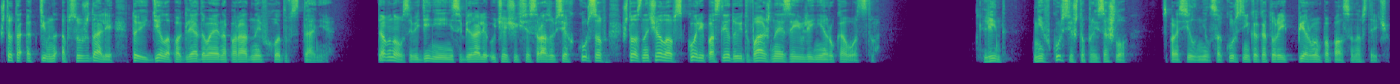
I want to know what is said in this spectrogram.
что-то активно обсуждали, то и дело поглядывая на парадный вход в здание. Давно в заведении не собирали учащихся сразу всех курсов, что означало, вскоре последует важное заявление руководства. «Линд, не в курсе, что произошло?» Спросил Нил сокурсника, который первым попался навстречу.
